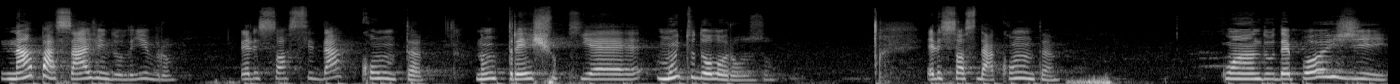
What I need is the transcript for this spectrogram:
Na passagem do livro, ele só se dá conta num trecho que é muito doloroso. Ele só se dá conta quando, depois de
